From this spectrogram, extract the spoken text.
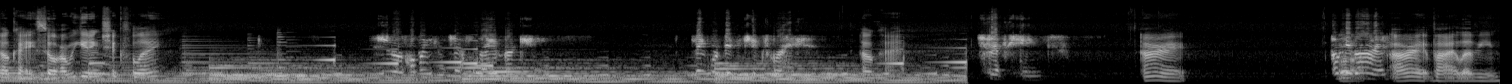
Okay, so are we getting Chick-fil-A? Sure, I'll bring some Chick-fil-A for. I think we're getting Chick-fil-A. Okay. Cheese. Alright. Okay, bye. Alright, bye. I love you.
